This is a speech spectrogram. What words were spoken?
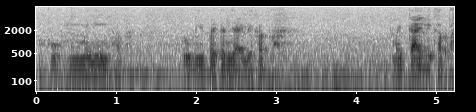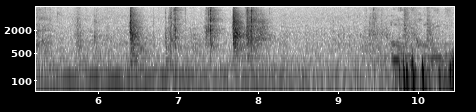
โอ้โหมือไม่นิ่งครับ ลูกนี้ไปกันใหญ่เลยครับ ไม่ใกล้เลยครับมือผมไม่นิ่ง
